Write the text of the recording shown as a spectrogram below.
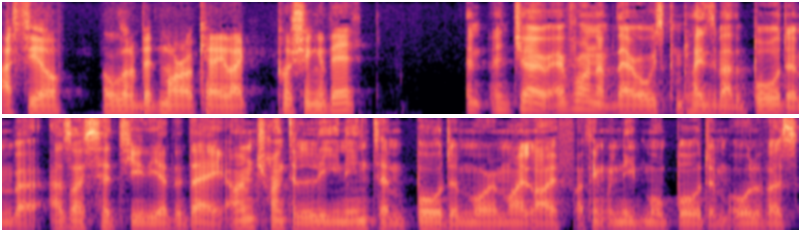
I feel a little bit more okay, like pushing a bit. And, and, Joe, everyone up there always complains about the boredom, but as I said to you the other day, I'm trying to lean into boredom more in my life. I think we need more boredom, all of us,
